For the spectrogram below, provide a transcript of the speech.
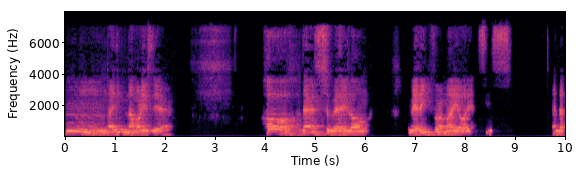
Hmm, I think nobody is there. Oh, that's very long waiting for my audiences and the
